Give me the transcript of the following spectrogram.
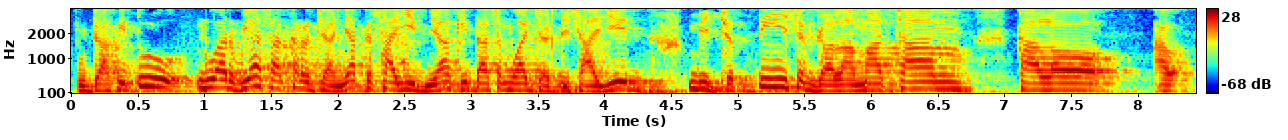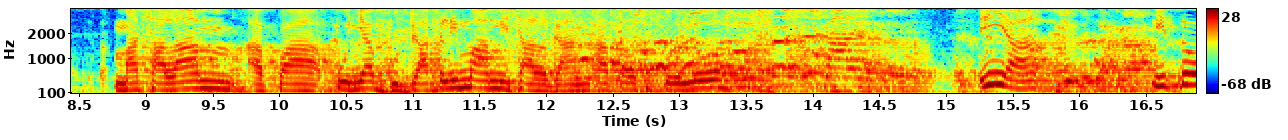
Budak itu luar biasa kerjanya ke sayidnya kita semua jadi sayid mijeti segala macam. Kalau masalam apa punya budak lima misalkan atau sepuluh. Iya itu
